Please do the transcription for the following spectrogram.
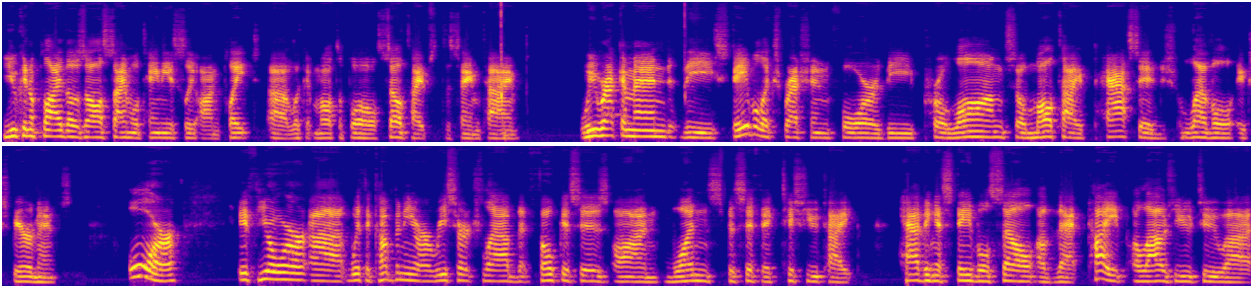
you can apply those all simultaneously on plate, uh, look at multiple cell types at the same time. We recommend the stable expression for the prolonged, so multi passage level experiments. Or if you're uh, with a company or a research lab that focuses on one specific tissue type, having a stable cell of that type allows you to uh,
